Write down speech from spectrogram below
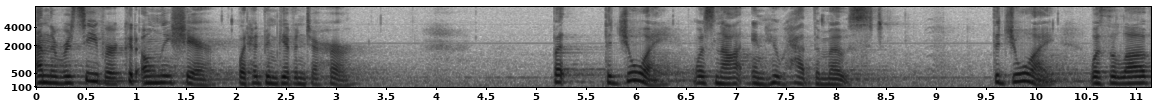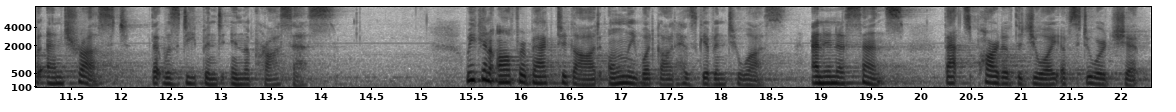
And the receiver could only share what had been given to her. But the joy was not in who had the most. The joy was the love and trust that was deepened in the process. We can offer back to God only what God has given to us, and in a sense, that's part of the joy of stewardship.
